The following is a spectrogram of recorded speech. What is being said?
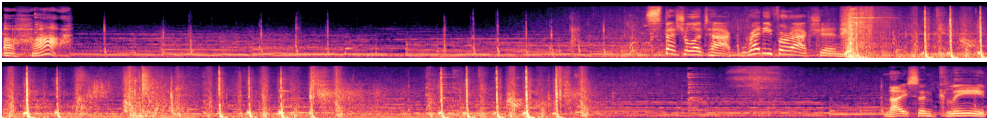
Aha! Special attack, ready for action. Nice and clean.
